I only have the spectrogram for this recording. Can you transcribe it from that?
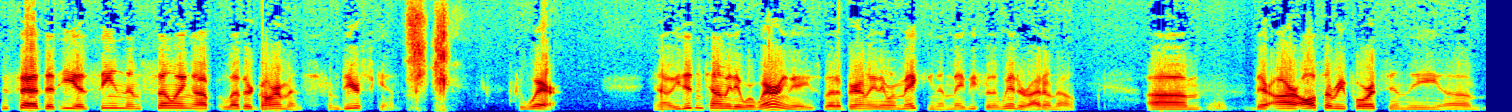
who said that he had seen them sewing up leather garments from deerskin to wear. Now he didn't tell me they were wearing these, but apparently they were making them, maybe for the winter. I don't know. Um, there are also reports in the um,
